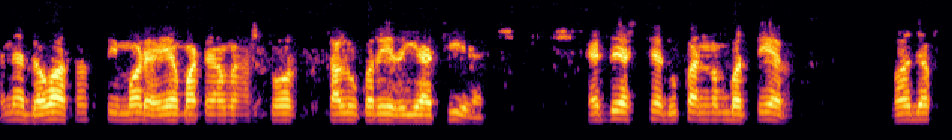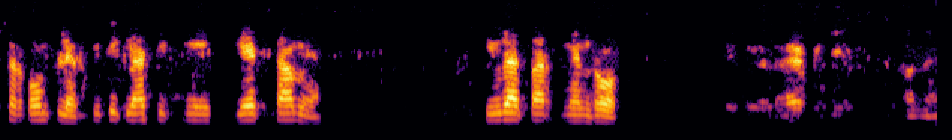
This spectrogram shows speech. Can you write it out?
એને દવા સસ્તી મળે એ માટે અમે સ્ટોર ચાલુ કરી રહ્યા છીએ. એડ્રેસ છે દુકાન નંબર તેર વજ અક્ષર કોમ્પ્લેક્સ સિટી ક્લાસિકની ગેટ સામે, Shivraj park main road every day અને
